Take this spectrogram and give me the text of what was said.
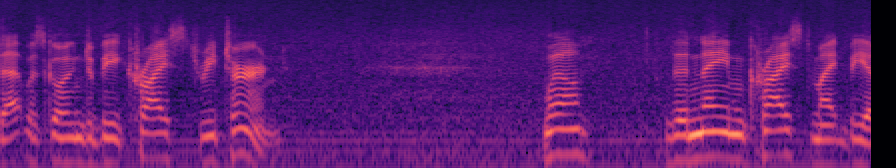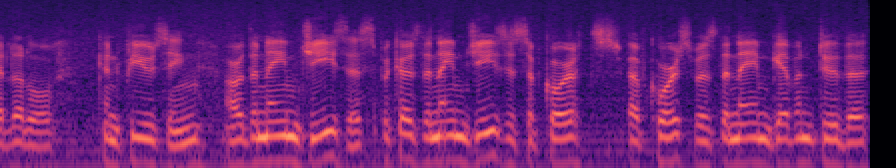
that was going to be Christ's return. Well, the name Christ might be a little confusing, or the name Jesus, because the name Jesus, of course, of course, was the name given to the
